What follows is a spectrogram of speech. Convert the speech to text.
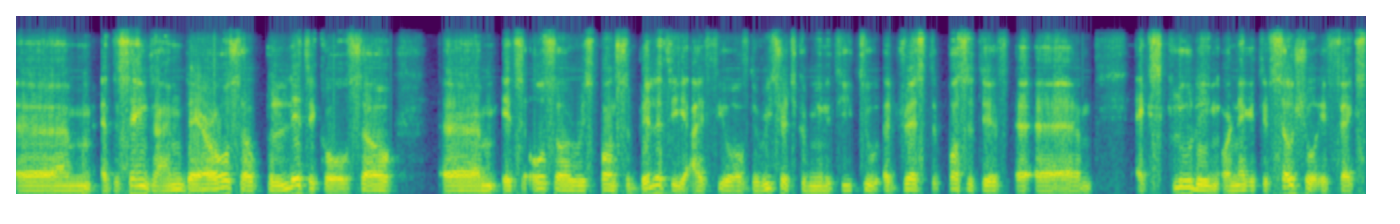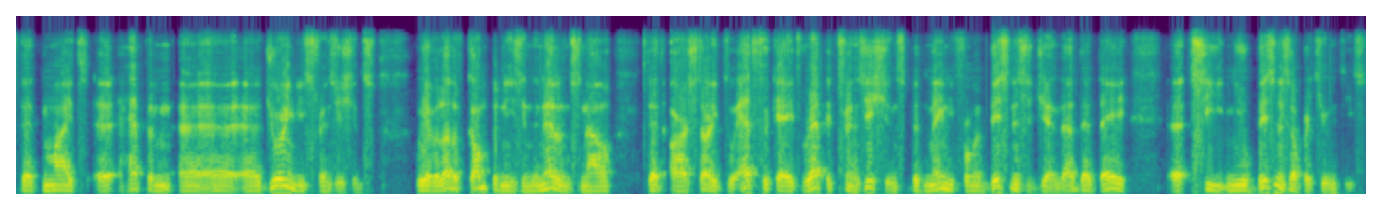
Um, at the same time, they are also political. So um, it's also a responsibility, I feel, of the research community to address the positive, uh, um, excluding or negative social effects that might uh, happen uh, uh, during these transitions. We have a lot of companies in the Netherlands now that are starting to advocate rapid transitions, but mainly from a business agenda that they uh, see new business opportunities.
